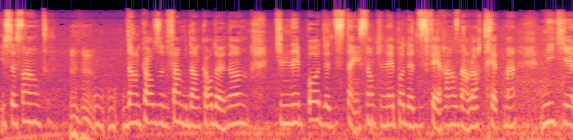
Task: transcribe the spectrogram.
ils se sentent Mhm. dans le corps d'une femme ou dans le corps d'un homme, qu'il n'ait pas de distinction, qu'il n'ait pas de différence dans leur traitement, ni qu'il-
